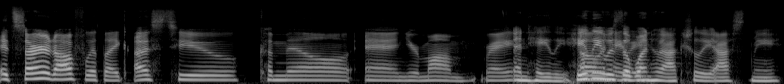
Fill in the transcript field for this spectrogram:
It started off with like us two, Camille, and your mom, right? And Haley. Haley and was the one who actually asked me.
